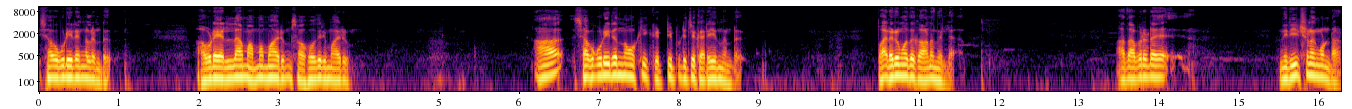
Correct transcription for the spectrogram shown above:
ശവകുടീരങ്ങളുണ്ട്. അവിടെയെല്ലാം അമ്മമാരും സഹോദരിമാരും ആ ശവകുടീരം നോക്കി കെട്ടിപ്പിടിച്ച് കരയുന്നുണ്ട്. പലരും അത് കാണുന്നില്ല. അതവരുടെ നിരീക്ഷണം കൊണ്ടാണ്.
